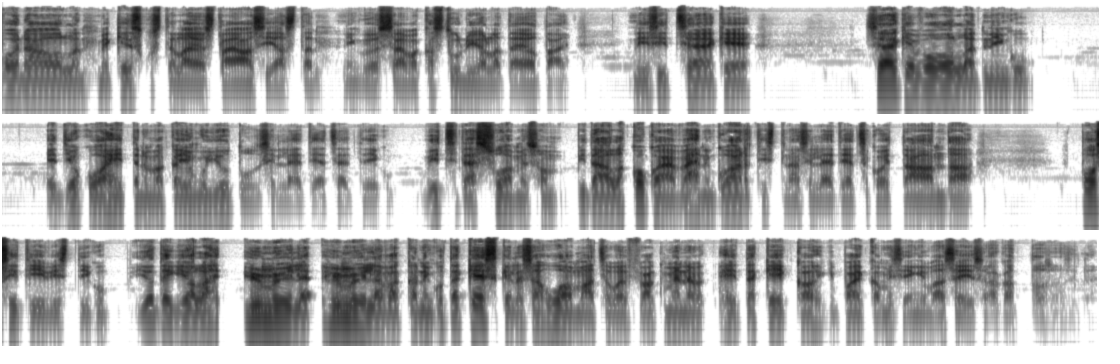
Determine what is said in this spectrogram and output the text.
voidaan olla, että me keskustellaan jostain asiasta, niin kuin jossain vaikka studiolla tai jotain. Niin sit sen jälkeen, sen jälkeen voi olla, että, niinku, että joku on heittänyt vaikka jonkun jutun silleen, että, että, niinku, vitsi tässä Suomessa on, pitää olla koko ajan vähän niin kuin artistina silleen, se koittaa antaa positiivisesti, niin jotenkin olla hymyillä, hymyillä vaikka niin kuin keskellä sä huomaat, että sä voit vaikka mennä heittää keikkaa johonkin paikkaan, missä vaan seisoo ja katsoo sitä.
